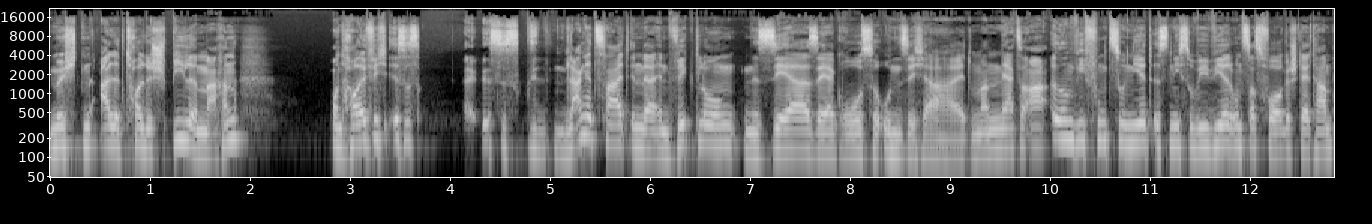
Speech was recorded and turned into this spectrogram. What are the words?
möchten alle tolle Spiele machen und häufig ist es es ist lange Zeit in der Entwicklung eine sehr, sehr große Unsicherheit. Man merkt so, ah, irgendwie funktioniert es nicht so, wie wir uns das vorgestellt haben.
